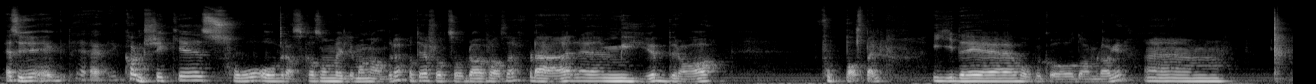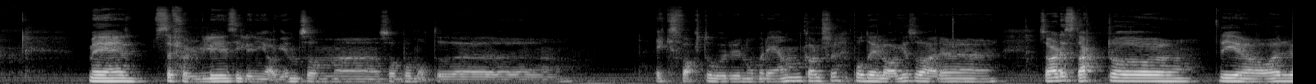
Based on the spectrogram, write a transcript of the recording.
jeg synes jeg, jeg er kanskje ikke så overraska som veldig mange andre at de har slått så bra fra seg. For det er eh, mye bra fotballspill i det HBK-damelaget. Med selvfølgelig Silje Nyhagen som, som på en måte eh, X-faktor nummer én, kanskje, på det laget. Så er det, det sterkt, og de har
